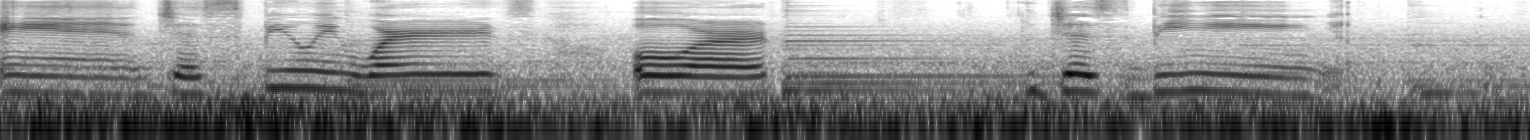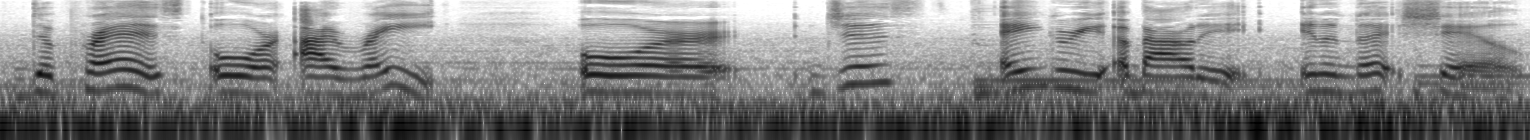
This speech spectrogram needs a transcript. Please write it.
and just spewing words or just being depressed or irate or just angry about it in a nutshell,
